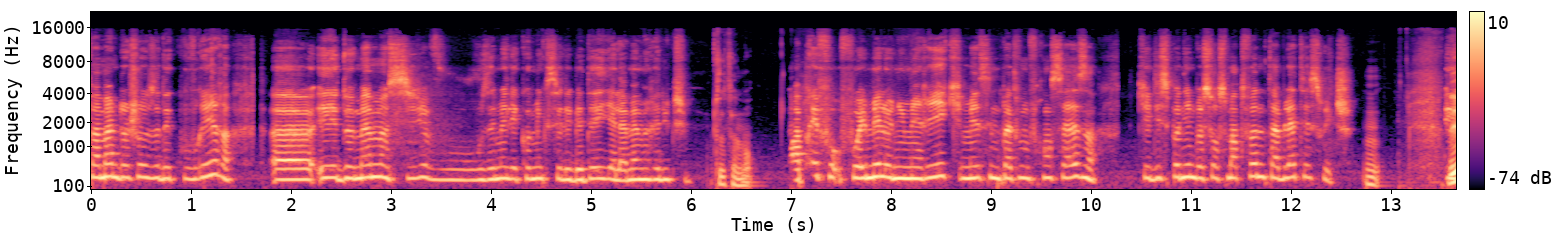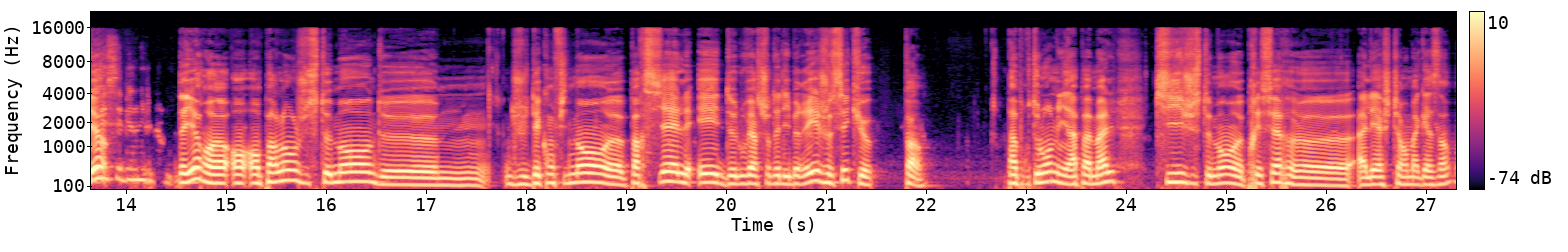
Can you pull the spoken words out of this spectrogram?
pas mal de choses à découvrir. Et de même, si vous, vous aimez les comics et les BD, il y a la même réduction. Totalement. Après, il faut, faut aimer le numérique, mais c'est une plateforme française qui est disponible sur smartphone, tablette et Switch. Mm. Et D'ailleurs- euh, en, en parlant justement de, hum, du déconfinement euh, partiel et de l'ouverture des librairies, je sais que, enfin, pas pour tout le monde, mais il y en a pas mal qui justement euh, préfèrent aller acheter en magasin.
